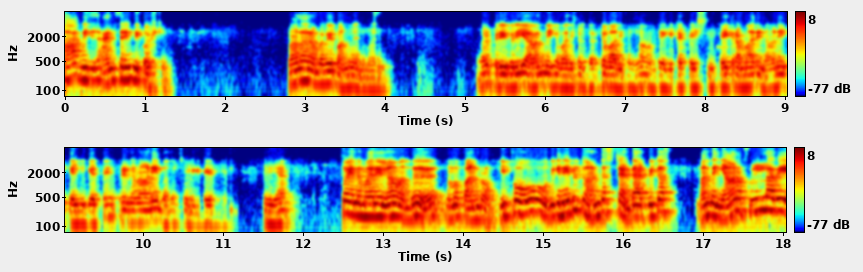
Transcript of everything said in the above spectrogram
thought which is answering the question நான் ரொம்பவே பண்ணுவேன் இந்த மாதிரி. பெரிய பெரிய ஆன்மீகவாதிகள் தர்க்கவாதிகள்லாம் வந்து என்கிட்ட பேசி கேட்குற மாதிரி நானே கேள்வி கேட்பேன். இப்படி நானே பதில் சொல்லிக்கிட்டே இருக்கேன் சரியா? ஸோ இந்த மாதிரி எல்லாம் வந்து நம்ம பண்றோம். இப்போ we can able to understand that because அந்த ஞானம் ஃபுல்லாவே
